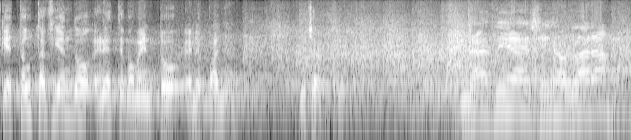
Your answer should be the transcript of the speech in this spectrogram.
que está usted haciendo en este momento en España. Muchas gracias. Gracias, señor Lara.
